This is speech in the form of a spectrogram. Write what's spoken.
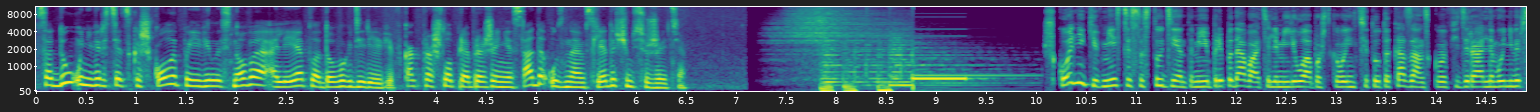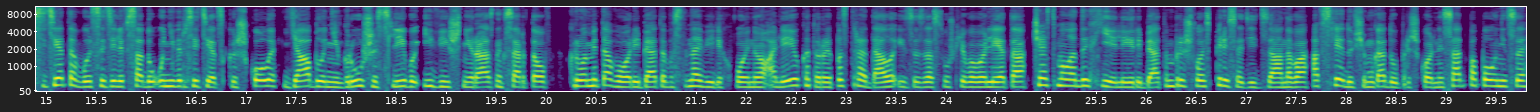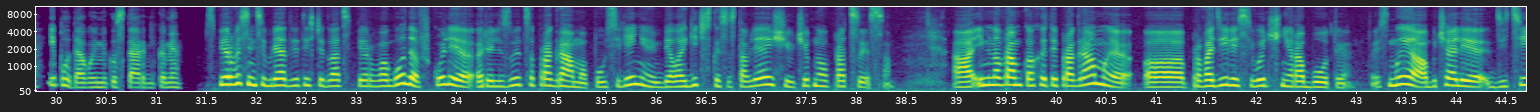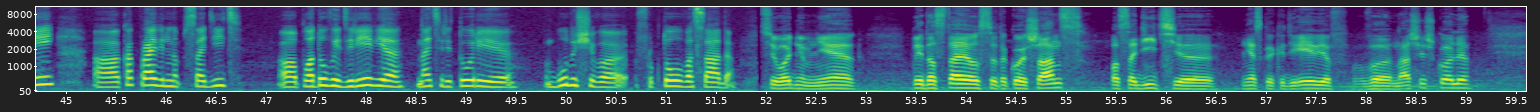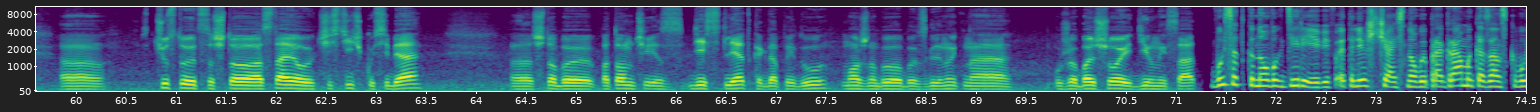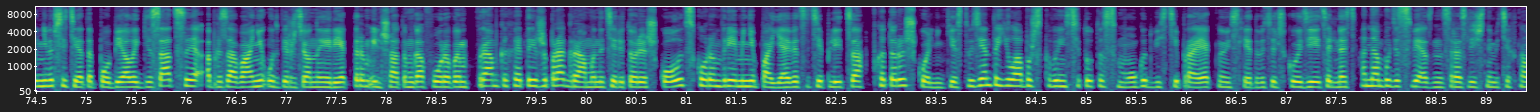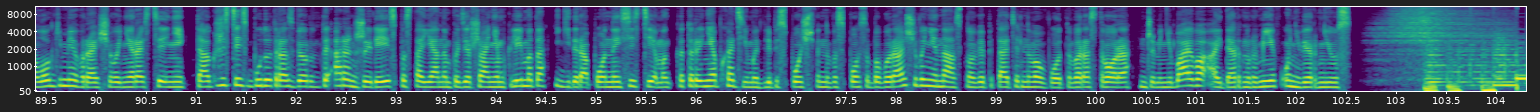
В саду университетской школы появилась новая аллея плодовых деревьев. Как прошло преображение сада, узнаем в следующем сюжете. Школьники вместе со студентами и преподавателями Елабужского института Казанского федерального университета высадили в саду университетской школы яблони, груши, сливы и вишни разных сортов. Кроме того, ребята восстановили хвойную аллею, которая пострадала из-за засушливого лета. Часть молодых елей ребятам пришлось пересадить заново, а в следующем году пришкольный сад пополнится и плодовыми кустарниками. С 1 сентября 2021 года в школе реализуется программа по усилению биологической составляющей учебного процесса. А, именно в рамках этой программы а, проводились сегодняшние работы. То есть мы обучали детей, а, как правильно посадить плодовые деревья на территории будущего фруктового сада. Сегодня мне предоставился такой шанс посадить э, несколько деревьев в нашей школе. Чувствуется, что оставил частичку себя чтобы потом через 10 лет, когда приду, можно было бы взглянуть на уже большой дивный сад. Высадка новых деревьев – это лишь часть новой программы Казанского университета по биологизации образования, утвержденной ректором Ильшатом Гафуровым. В рамках этой же программы на территории школы в скором времени появится теплица, в которой школьники и студенты Елабужского института смогут вести проектную исследовательскую деятельность. Она будет связана с различными технологиями выращивания растений. Также здесь будут развернуты оранжереи с постоянным поддержанием климата и гидропонные системы, которые необходимы для беспочвенного способа выращивания на основе питательного вода азотного раствора. Джаминибаева, Айдар Нурмиев, Универньюз. Thank.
